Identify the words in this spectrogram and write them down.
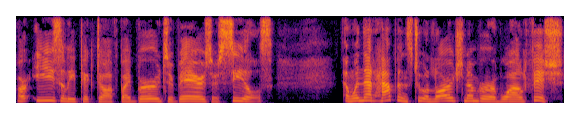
are easily picked off by birds or bears or seals and when that happens to a large number of wild fish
